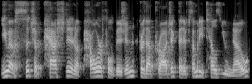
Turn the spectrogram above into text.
you have such a passionate and a powerful vision for that project that if somebody tells you no,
